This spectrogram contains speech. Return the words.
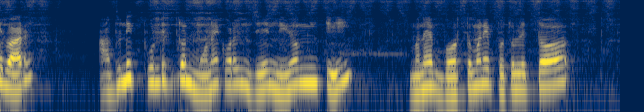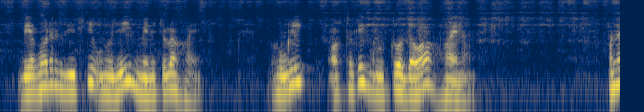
এবার আধুনিক পণ্ডিতগণ মনে করেন যে নিয়মটি মানে বর্তমানে প্রচলিত ব্যবহারের রীতি অনুযায়ী মেনে চলা হয়। ভৌগোলিক অর্থকে গুরুত্ব দেওয়া হয় না। মানে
